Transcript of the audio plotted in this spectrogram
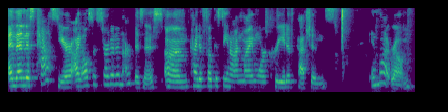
And then this past year, I also started an art business, um, kind of focusing on my more creative passions in that realm.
